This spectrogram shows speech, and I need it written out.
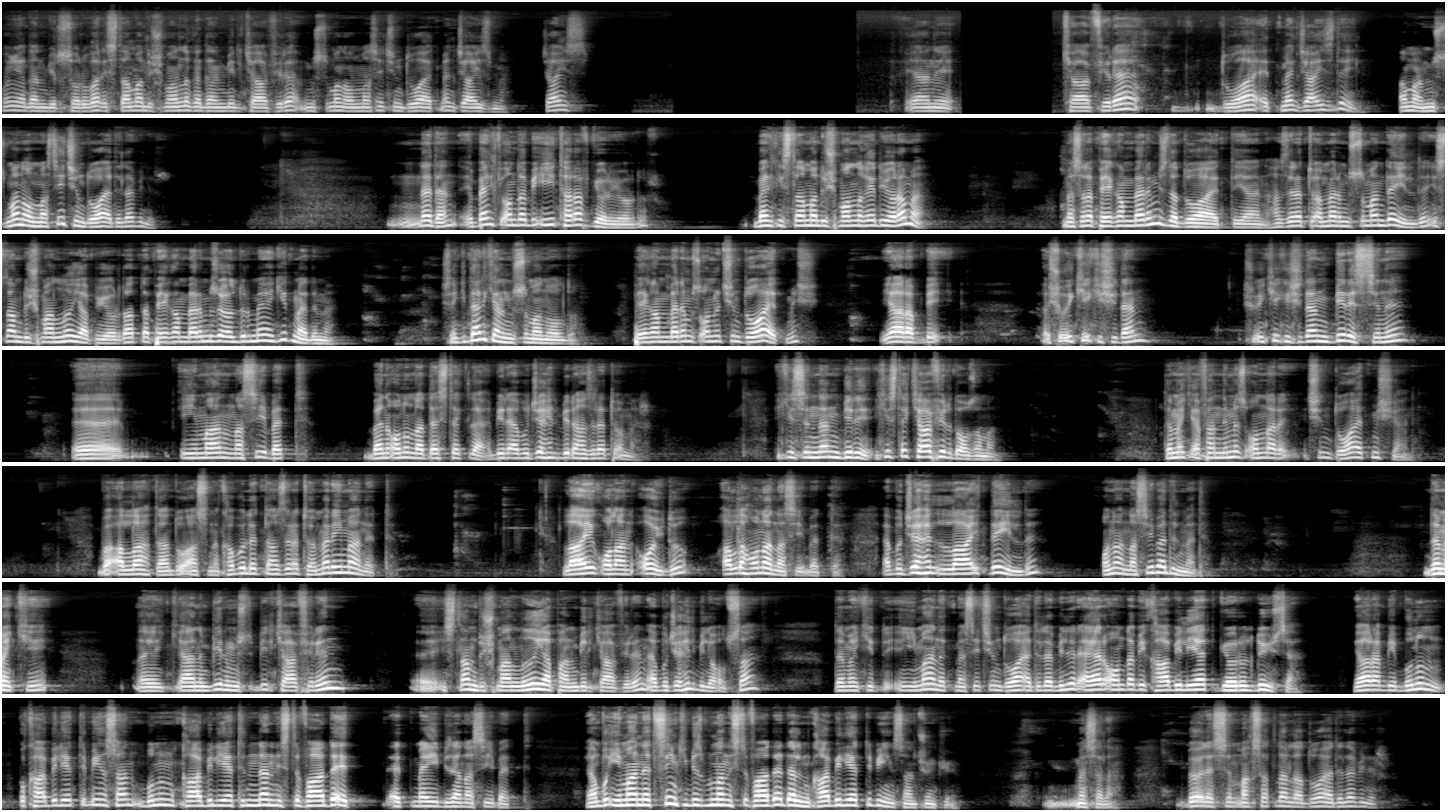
Konya'dan bir soru var. İslam'a düşmanlık eden bir kafire Müslüman olması için dua etmek caiz mi? Caiz. Yani kafire dua etmek caiz değil. Ama Müslüman olması için dua edilebilir. Neden? E belki onda bir iyi taraf görüyordur. Belki İslam'a düşmanlık ediyor ama Mesela Peygamberimiz de dua etti yani. Hazreti Ömer Müslüman değildi. İslam düşmanlığı yapıyordu. Hatta Peygamberimizi öldürmeye gitmedi mi? İşte giderken Müslüman oldu. Peygamberimiz onun için dua etmiş. Ya Rabbi şu iki kişiden şu iki kişiden birisini e, iman nasip et. Beni onunla destekle. Biri Ebu Cehil, biri Hazreti Ömer. İkisinden biri. İkisi de kafirdi o zaman. Demek Efendimiz onlar için dua etmiş yani. Ve Allah da duasını kabul etti. Hazreti Ömer iman etti. Layık olan oydu. Allah ona nasip etti. Ebu Cehil layık değildi. Ona nasip edilmedi. Demek ki e, yani bir bir kafirin e, İslam düşmanlığı yapan bir kafirin Ebu Cehil bile olsa demek ki iman etmesi için dua edilebilir eğer onda bir kabiliyet görüldüyse. Ya Rabbi bunun bu kabiliyetli bir insan bunun kabiliyetinden istifade et, etmeyi bize nasip et. Yani bu iman etsin ki biz bundan istifade edelim. Kabiliyetli bir insan çünkü. Mesela. Böylesi maksatlarla dua edilebilir.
